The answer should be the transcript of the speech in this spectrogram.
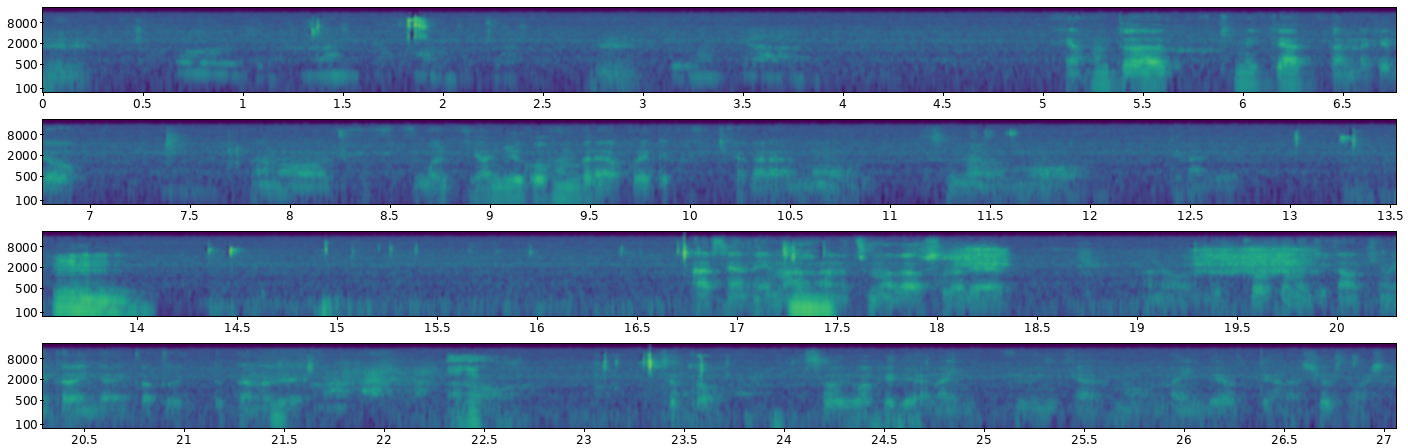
うんいや本当は決めてあったんだけどあのご45分ぐらい遅れてきたからもうそんなのもうって感じで。うん。あすいません今、あの妻が後ろであのブックを組む時間を決めたらいいんじゃないかと言ってたのであのちょっとそういうわけではないんいやもうないんだよって話をしてました。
